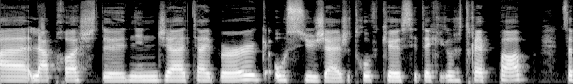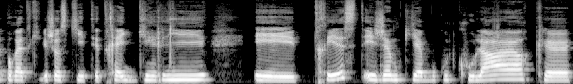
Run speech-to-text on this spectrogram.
euh, l'approche de Ninja Tyberg au sujet. Je trouve que c'était quelque chose de très pop. Ça pourrait être quelque chose qui était très gris et triste et j'aime qu'il y a beaucoup de couleurs, que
